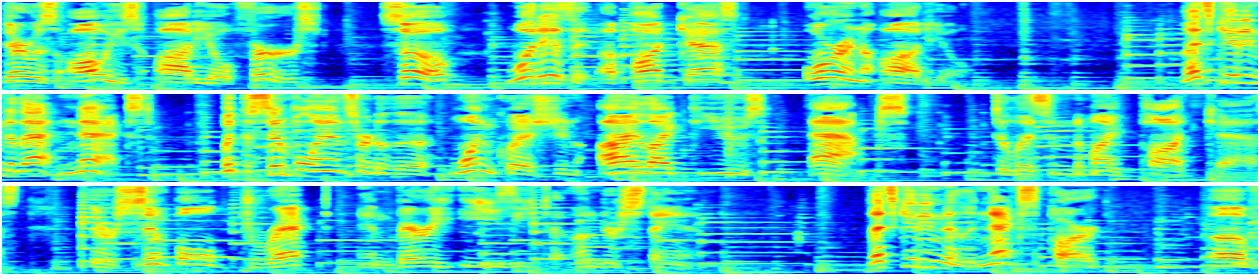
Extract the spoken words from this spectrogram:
there was always audio first. So, what is it, a podcast or an audio? Let's get into that next. But the simple answer to the one question I like to use apps to listen to my podcast. They're simple, direct, and very easy to understand. Let's get into the next part of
